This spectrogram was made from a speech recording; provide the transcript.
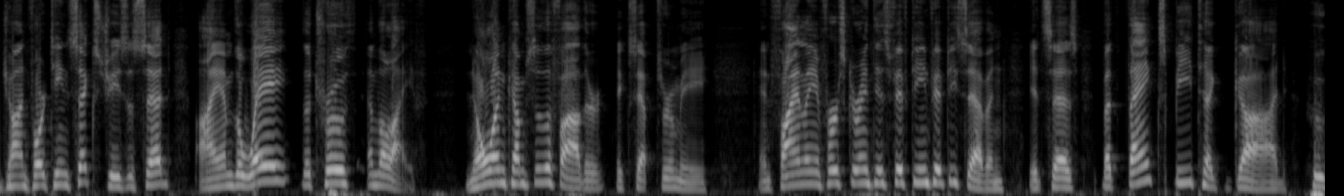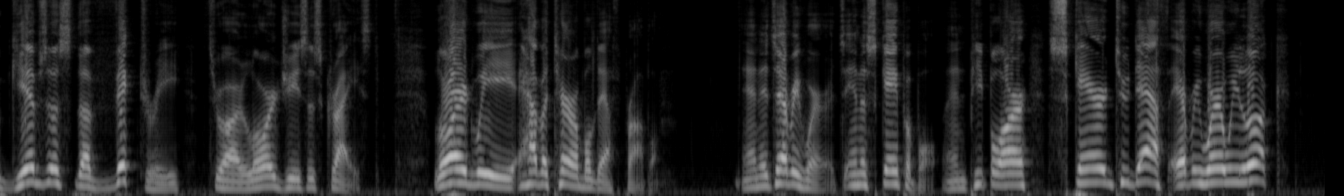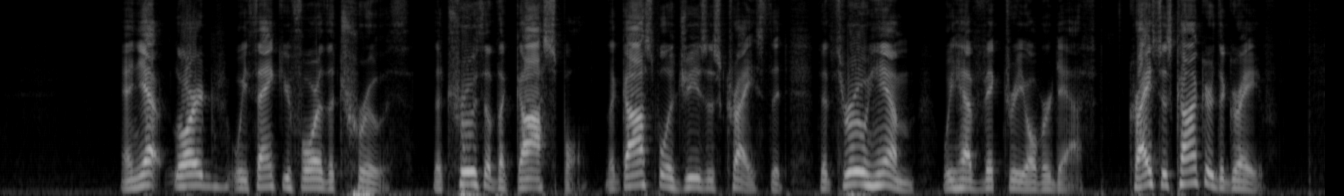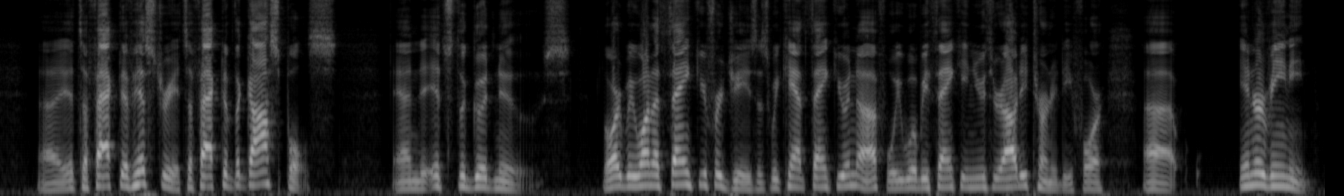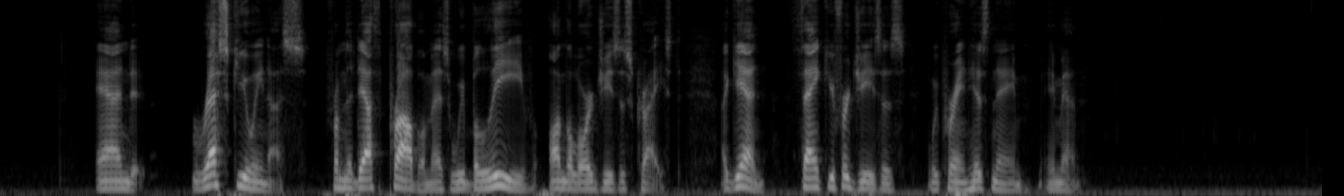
John 14:6 Jesus said, "I am the way, the truth, and the life. No one comes to the Father except through me." And finally, in 1 Corinthians 15 57, it says, But thanks be to God who gives us the victory through our Lord Jesus Christ. Lord, we have a terrible death problem. And it's everywhere. It's inescapable. And people are scared to death everywhere we look. And yet, Lord, we thank you for the truth, the truth of the gospel, the gospel of Jesus Christ, that, that through him we have victory over death. Christ has conquered the grave. Uh, it's a fact of history, it's a fact of the Gospels, and it's the good news. Lord, we want to thank you for Jesus. We can't thank you enough. We will be thanking you throughout eternity for uh, intervening and rescuing us from the death problem as we believe on the Lord Jesus Christ. Again, thank you for Jesus. We pray in his name. Amen.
